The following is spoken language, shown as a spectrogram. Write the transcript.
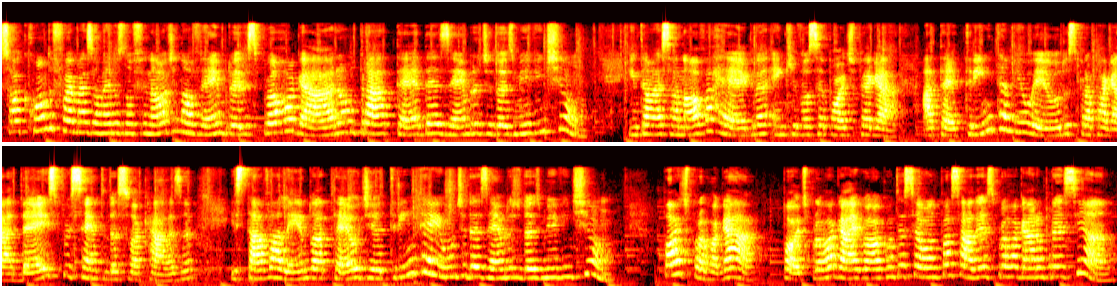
Só que quando foi mais ou menos no final de novembro, eles prorrogaram para até dezembro de 2021. Então essa nova regra em que você pode pegar até 30 mil euros para pagar 10% da sua casa está valendo até o dia 31 de dezembro de 2021. Pode prorrogar? Pode prorrogar, igual aconteceu ano passado, eles prorrogaram para esse ano.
